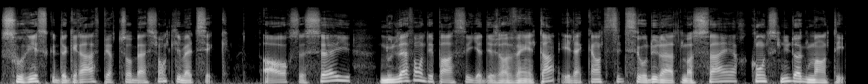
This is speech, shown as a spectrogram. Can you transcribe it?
sous risque de graves perturbations climatiques. Or, ce seuil, nous l'avons dépassé il y a déjà 20 ans et la quantité de CO2 dans l'atmosphère continue d'augmenter.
